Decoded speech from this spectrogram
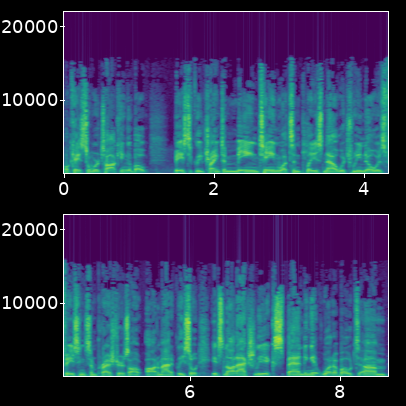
Okay, so we're talking about basically trying to maintain what's in place now, which we know is facing some pressures automatically. So it's not actually expanding it. What about, um,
